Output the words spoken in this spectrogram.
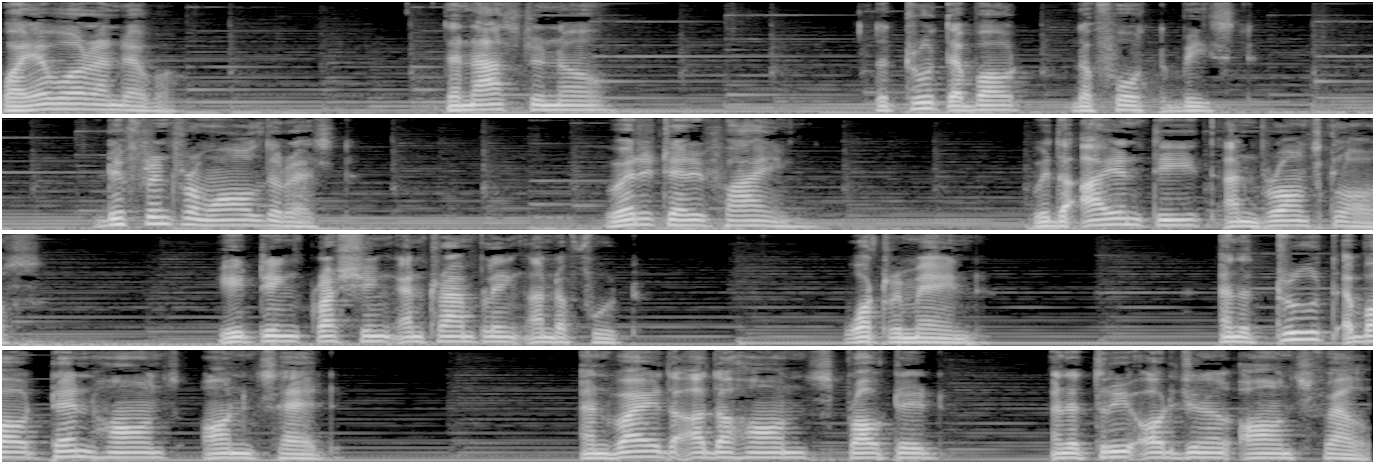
forever and ever. Then asked to know the truth about the fourth beast, different from all the rest very terrifying, with the iron teeth and bronze claws, eating, crushing, and trampling underfoot what remained, and the truth about ten horns on its head, and why the other horns sprouted and the three original horns fell,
